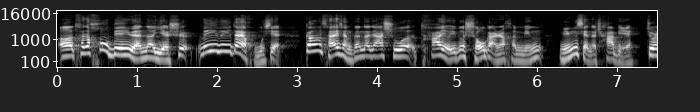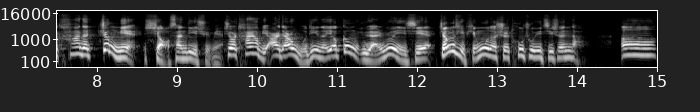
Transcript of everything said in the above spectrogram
呃，它的后边缘呢也是微微带弧线。刚才想跟大家说，它有一个手感上很明明显的差别，就是它的正面小三 D 曲面，就是它要比二点五 D 呢要更圆润一些，整体屏幕呢是突出于机身的。嗯，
